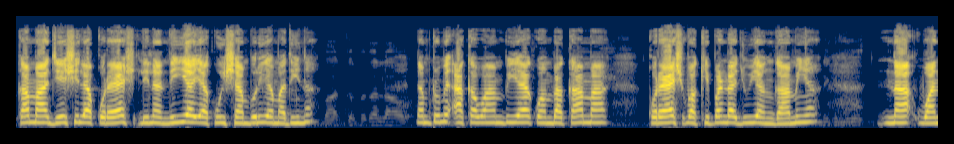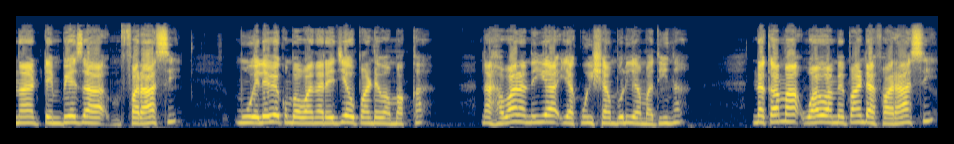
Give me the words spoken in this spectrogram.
kama jeshi la quraish lina nia ya kuishambulia madina. Na mtume akawaambia kwamba kama quraish wakipanda juu ya ngamia na wanatembeza farasi muelewe kwamba wanarejea upande wa makka na hawana nia ya kuishambulia madina na kama wawe wamepanda farasi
